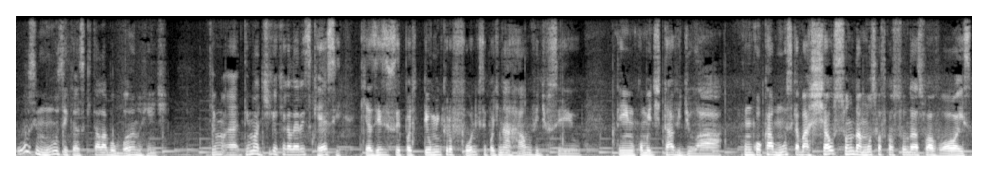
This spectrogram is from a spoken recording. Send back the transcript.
Use músicas que tá lá bombando, gente. Tem uma, é, tem uma dica que a galera esquece, que às vezes você pode ter um microfone que você pode narrar um vídeo seu. Tem como editar vídeo lá, como colocar música, baixar o som da música para ficar o som da sua voz,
